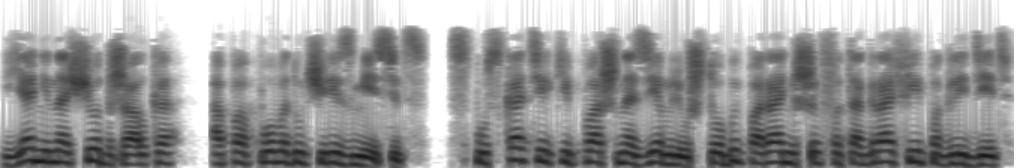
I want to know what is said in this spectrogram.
я не насчет жалко, а по поводу через месяц. Спускать экипаж на землю, чтобы пораньше фотографии поглядеть,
